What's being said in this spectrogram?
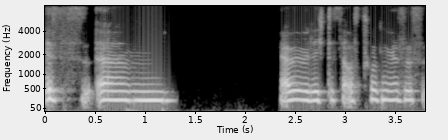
ist, ähm, ja, wie will ich das ausdrücken? Es ist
